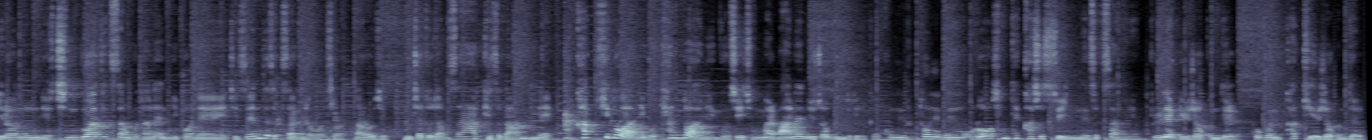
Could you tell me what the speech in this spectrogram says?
이런 이제 진부한 색상보다는 이번에 이제 샌드 색상이라고 해서 따로 이제 분자 도장 싹 해서 나왔는데 카키도 아니고 탄도 아닌 것이 정말 많은 유저분들이 공통 공모로 선택하실 수 있는 색상이에요. 블랙 유저분들 혹은 카키 유저분들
